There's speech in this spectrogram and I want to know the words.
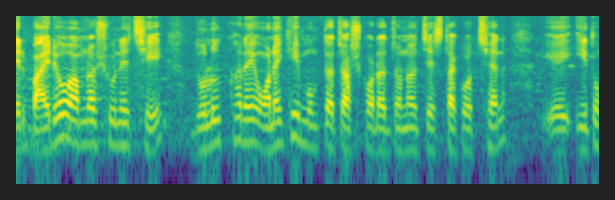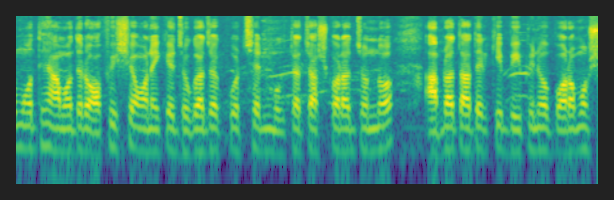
এর বাইরেও আমরা শুনেছি দলুৎখানে অনেকেই মুক্তা চাষ করার জন্য চেষ্টা করছেন। ইতোমধ্যে আমাদের অফিসে অনেকে যোগাযোগ করছেন মুক্তা চাষ করার জন্য। আমরা তাদেরকে বিভিন্ন পরামর্শ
